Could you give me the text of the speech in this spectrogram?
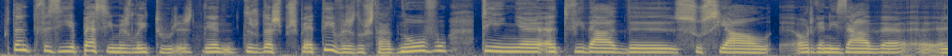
Portanto, fazia péssimas leituras dentro das perspectivas do Estado Novo, tinha atividade social organizada, eh,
